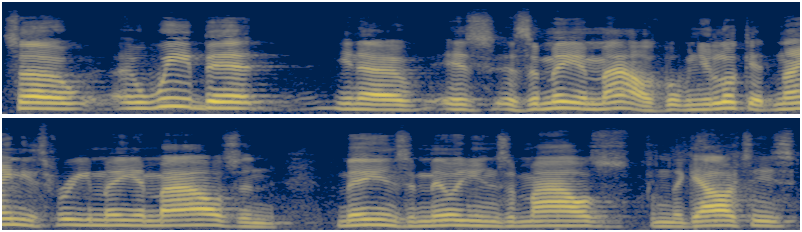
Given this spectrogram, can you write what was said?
So a wee bit, you know, is, is a million miles. But when you look at 93 million miles and millions and millions of miles from the galaxies,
